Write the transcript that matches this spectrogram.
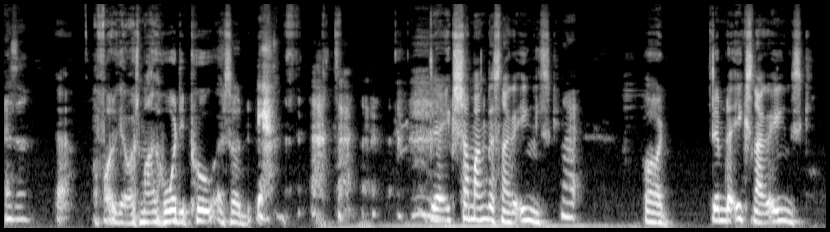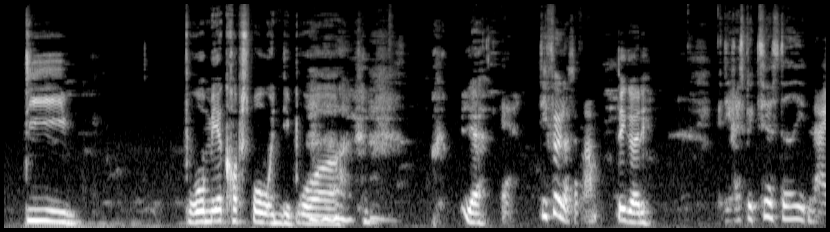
Altså, Ja. Og folk er også meget hurtigt på. Altså, Ja. der er ikke så mange, der snakker engelsk. Nej. Og dem, der ikke snakker engelsk, de bruger mere kropssprog, end de bruger... ja, Ja. De føler sig frem. det gør de. De respekterer stadig et nej.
